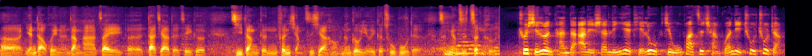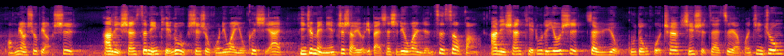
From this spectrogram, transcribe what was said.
呃，研讨会呢，让他在呃大家的这个激荡跟分享之下，哈，能够有一个初步的怎么样子整合。出席论坛的阿里山林业铁路及文化资产管理处处长黄妙修表示，阿里山森林铁路深受国内外游客喜爱，平均每年至少有一百三十六万人次造访。阿里山铁路的优势在于有古董火车行驶在自然环境中，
